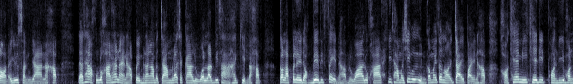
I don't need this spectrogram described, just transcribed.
ลอดอายุสัญญานะครับ และถ้าคุณลูกค้าท่านไหนนะครับเป็นพนักงานประจำราชการหรือว่ารัฐวิสาหกิจนะครับก็รับไปเลยดอกเบี้ยพิเศษนะครับหรือว่าลูกค้าที่ทำอาชีพอื่นก็ไม่ต้องน้อยใจไปนะครับขอแค่มีเครดิตผ่อนดีผ่อน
